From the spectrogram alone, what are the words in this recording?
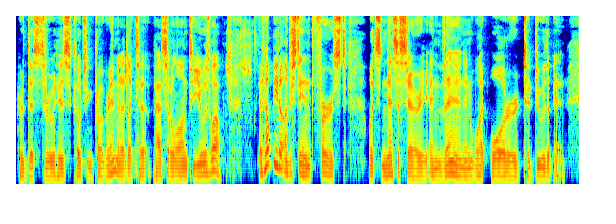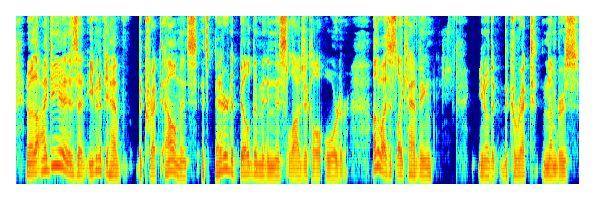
heard this through his coaching program, and I'd like to pass it along to you as well. It helped me to understand first what's necessary and then in what order to do them in. You know, the idea is that even if you have the correct elements, it's better to build them in this logical order. Otherwise, it's like having, you know, the, the correct numbers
